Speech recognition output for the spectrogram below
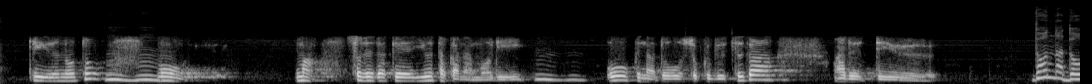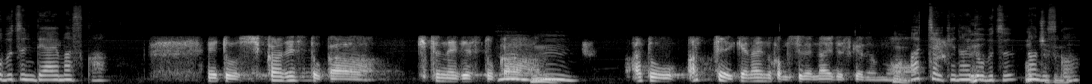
っていうのと、うんうん。もう、まあ、それだけ豊かな森、うんうん。多くな動植物があるっていう、どんな動物に出会えますか？えっと、鹿ですとか、狐ですとか、うんうん。あと、会っちゃいけないのかもしれないですけれども、会っちゃいけない動物？え何ですか？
